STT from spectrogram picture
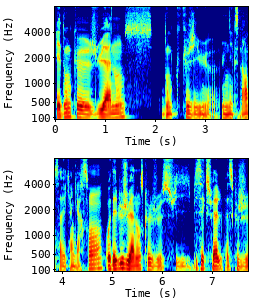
et donc euh, je lui annonce donc que j'ai eu euh, une expérience avec un garçon. Au début, je lui annonce que je suis bisexuel parce que je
